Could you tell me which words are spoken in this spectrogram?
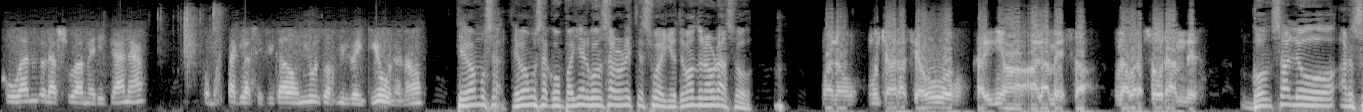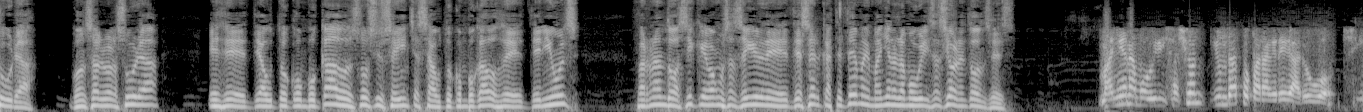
jugando la Sudamericana como está clasificado News 2021, ¿no? Te vamos a, te vamos a acompañar, Gonzalo, en este sueño. Te mando un abrazo. Bueno, muchas gracias Hugo, cariño a, a la mesa, un abrazo grande. Gonzalo Arzura. Gonzalo Arzura es de, de autoconvocados, socios e hinchas autoconvocados de, de Newell's. Fernando, así que vamos a seguir de, de cerca este tema y mañana la movilización entonces. Mañana movilización y un dato para agregar, Hugo. Si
